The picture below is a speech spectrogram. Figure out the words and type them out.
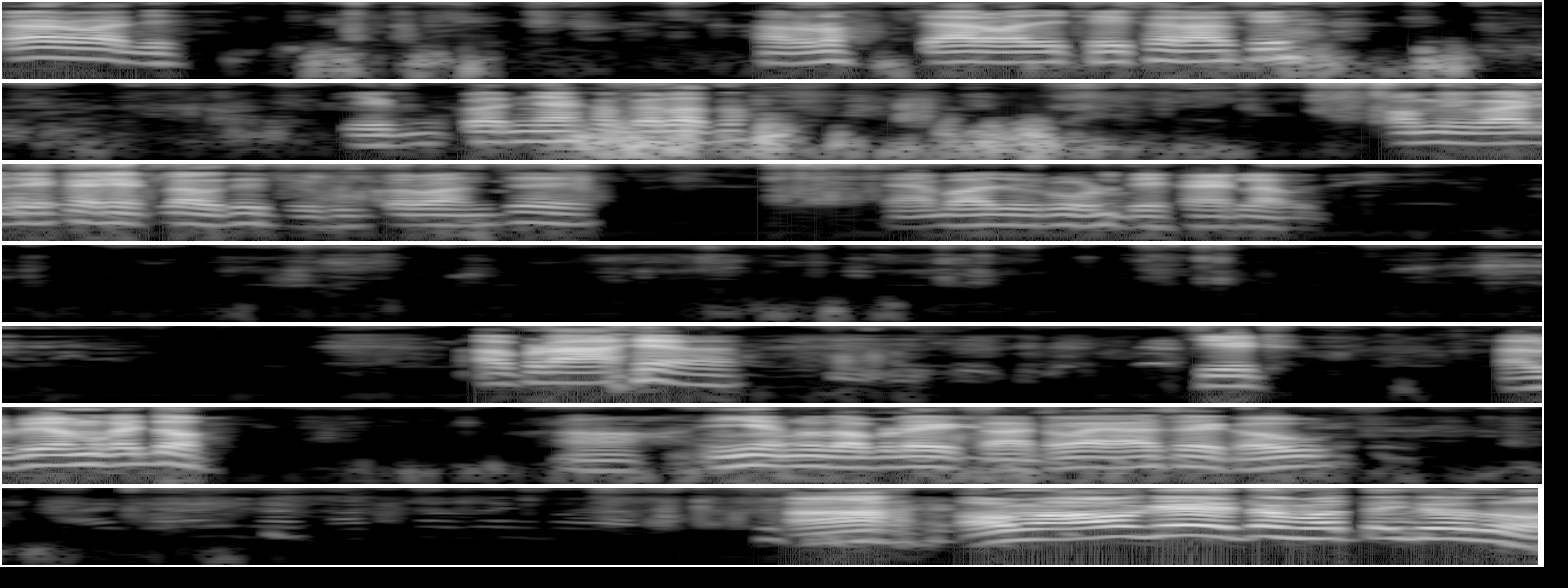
ચાર વાગે. હારડો ચાર વાગે ઠેસર આવશે. ભેગું કરી નાખે પહેલાં તો. અમી વાડ દેખાય એટલા સુધી ભેગું કરવાનું છે. ત્યાં બાજુ રોડ દેખાય એટલા સુધી. આપણા આયા. હાલ લાલભાઈ આમ કહી દો. હા, અહીંયાનું તો આપણે કાઢવા આવ્યા છે ઘઉં. હા, આમ આવો કે તો મત જો તો.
